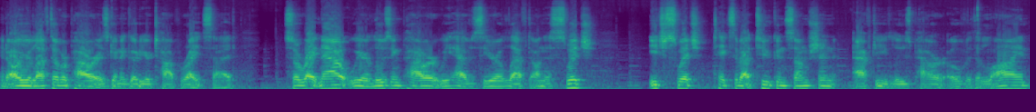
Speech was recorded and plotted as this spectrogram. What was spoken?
and all your leftover power is going to go to your top right side. So right now, we are losing power. We have zero left on this switch. Each switch takes about two consumption after you lose power over the line.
